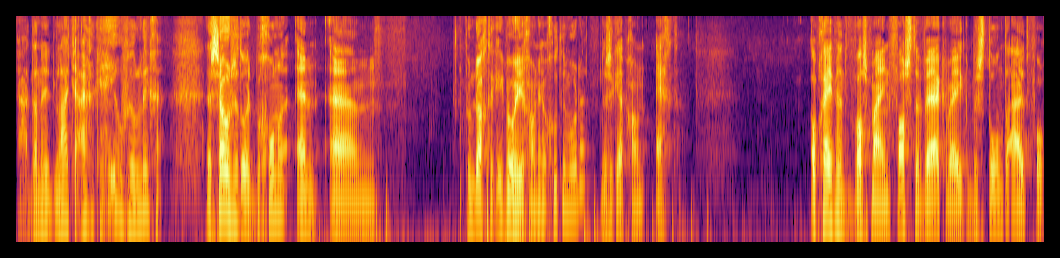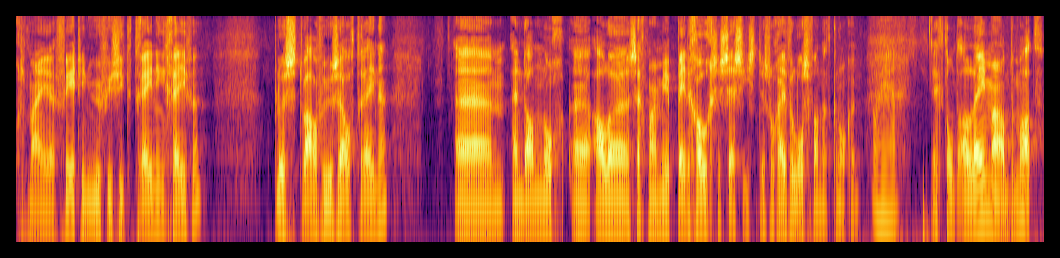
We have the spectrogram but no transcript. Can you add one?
ja, dan laat je eigenlijk heel veel liggen. En zo is het ooit begonnen. En ehm, toen dacht ik, ik wil hier gewoon heel goed in worden. Dus ik heb gewoon echt. Op een gegeven moment was mijn vaste werkweek bestond uit volgens mij eh, 14 uur fysiek training geven. Plus 12 uur zelf trainen. Ehm, en dan nog eh, alle, zeg maar, meer pedagogische sessies. Dus nog even los van het knokken. Oh ja. Ik stond alleen maar op de mat.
